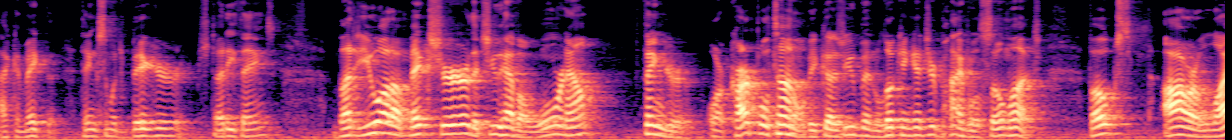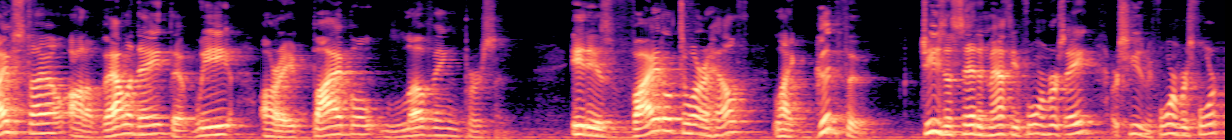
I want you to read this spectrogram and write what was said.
I can make the things so much bigger, study things. But you ought to make sure that you have a worn out finger or carpal tunnel because you've been looking at your Bible so much. Folks, our lifestyle ought to validate that we are a Bible loving person. It is vital to our health like good food. Jesus said in Matthew 4 and verse 8, or excuse me, 4 and verse 4,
